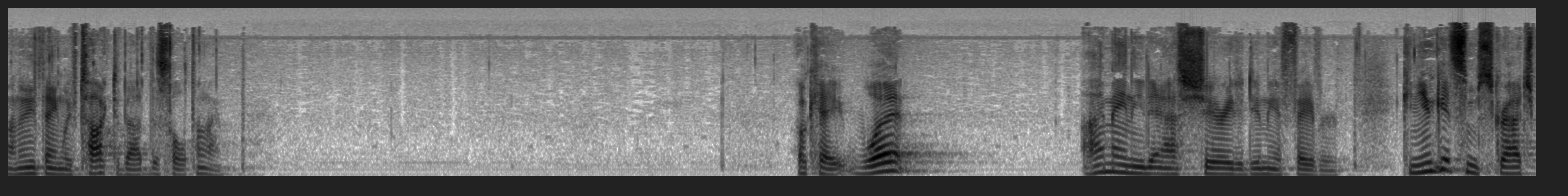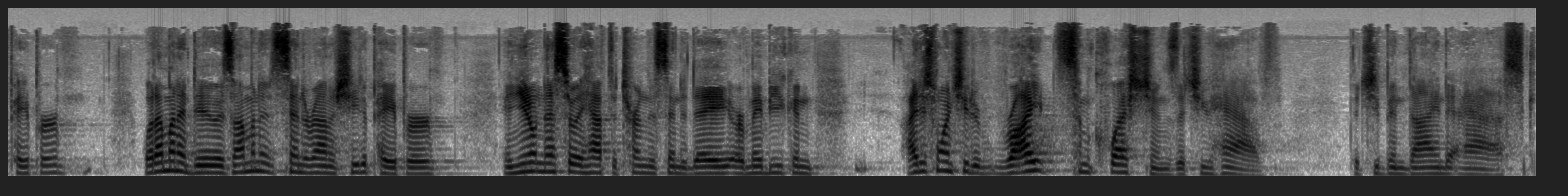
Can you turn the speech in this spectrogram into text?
On anything we've talked about this whole time? Okay, what I may need to ask Sherry to do me a favor. Can you get some scratch paper what I'm going to do is I'm going to send around a sheet of paper, and you don't necessarily have to turn this in today, or maybe you can. I just want you to write some questions that you have that you've been dying to ask.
